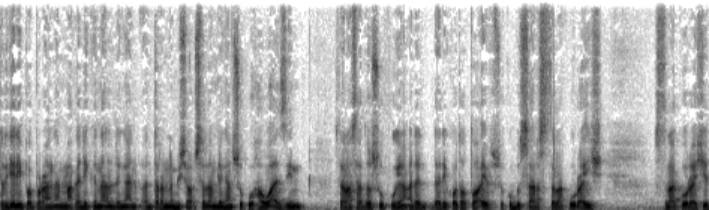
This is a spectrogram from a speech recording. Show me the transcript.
Terjadi peperangan maka dikenal dengan antara Nabi SAW dengan suku Hawazim. Salah satu suku yang ada dari kota Taif, suku besar setelah Quraisy. Setelah Quraisy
